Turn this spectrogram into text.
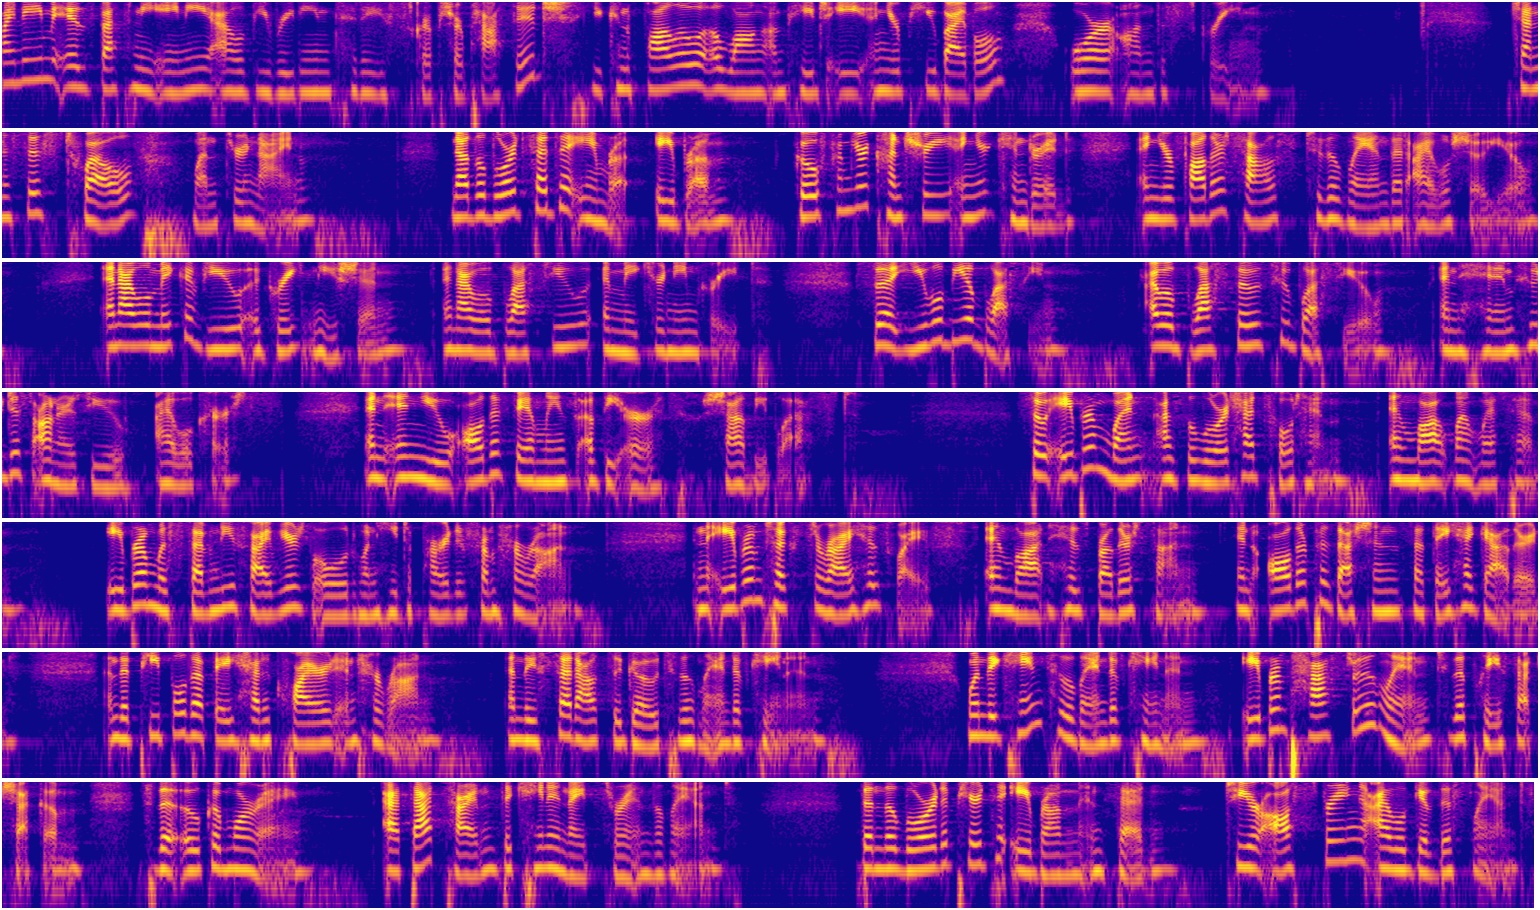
My name is Bethany Aney. I will be reading today's scripture passage. You can follow along on page 8 in your Pew Bible or on the screen. Genesis 12, 1 through 9. Now the Lord said to Abram, Go from your country and your kindred and your father's house to the land that I will show you. And I will make of you a great nation, and I will bless you and make your name great, so that you will be a blessing. I will bless those who bless you and him who dishonors you I will curse. And in you all the families of the earth shall be blessed. So Abram went as the Lord had told him, and Lot went with him. Abram was 75 years old when he departed from Haran. And Abram took Sarai his wife, and Lot his brother's son, and all their possessions that they had gathered, and the people that they had acquired in Haran, and they set out to go to the land of Canaan. When they came to the land of Canaan, Abram passed through the land to the place at Shechem, to the oak of Moreh. At that time, the Canaanites were in the land. Then the Lord appeared to Abram and said, To your offspring I will give this land.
